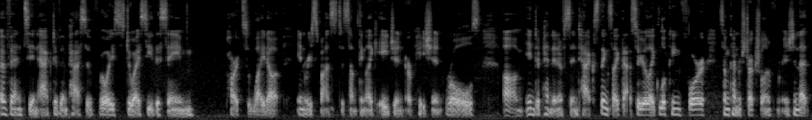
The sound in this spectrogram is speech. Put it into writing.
events in active and passive voice, do I see the same parts light up in response to something like agent or patient roles, um, independent of syntax, things like that. So you're like looking for some kind of structural information that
